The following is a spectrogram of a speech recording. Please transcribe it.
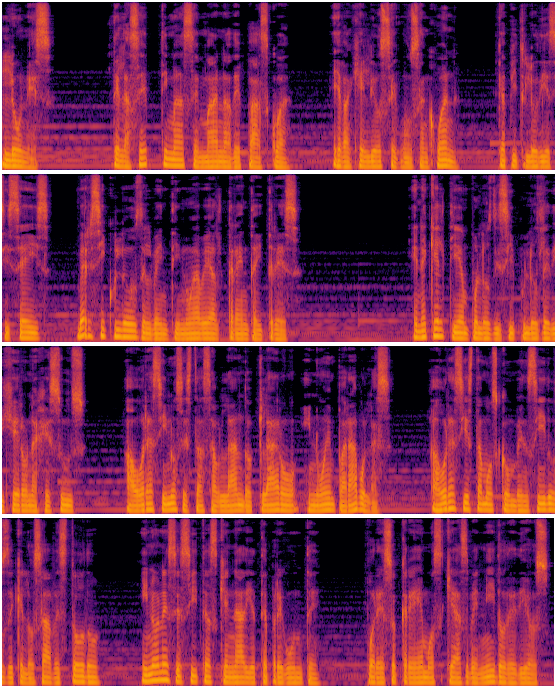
Lunes de la séptima semana de Pascua. Evangelio según San Juan, capítulo 16, versículos del 29 al 33. En aquel tiempo los discípulos le dijeron a Jesús, Ahora sí nos estás hablando claro y no en parábolas. Ahora sí estamos convencidos de que lo sabes todo y no necesitas que nadie te pregunte. Por eso creemos que has venido de Dios.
